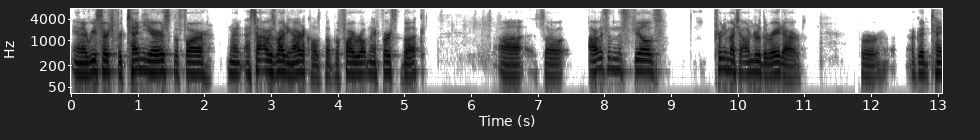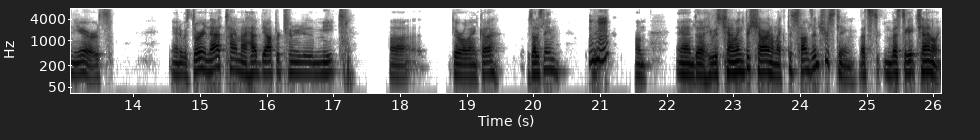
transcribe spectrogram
and I researched for 10 years before I saw I was writing articles, but before I wrote my first book. Uh, so I was in this field pretty much under the radar for a good 10 years. And it was during that time I had the opportunity to meet uh, Darryl Anka. Is that his name? Mm-hmm. Um, and uh, he was channeling Bashar, and I'm like, this sounds interesting. Let's investigate channeling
